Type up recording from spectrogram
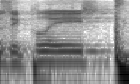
Music, please.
